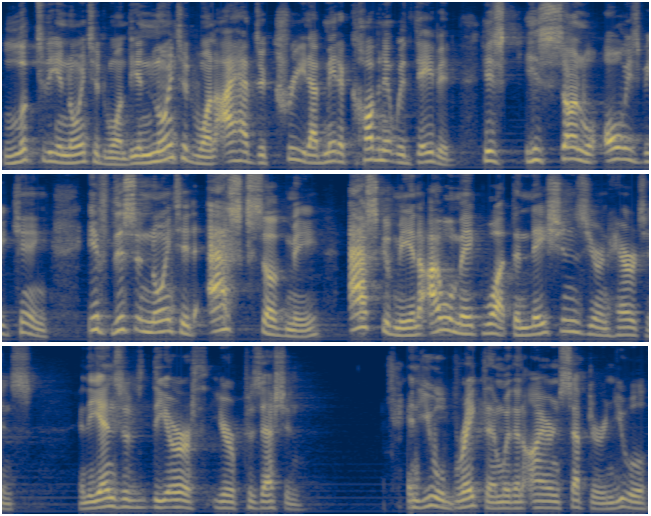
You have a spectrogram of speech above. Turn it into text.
Look to the anointed one. The anointed one, I have decreed, I've made a covenant with David. His, his son will always be king. If this anointed asks of me, ask of me, and I will make what? The nations your inheritance, and the ends of the earth your possession. And you will break them with an iron scepter, and you will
